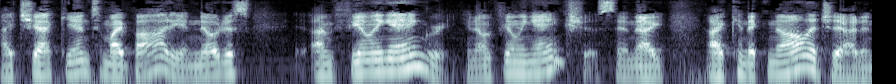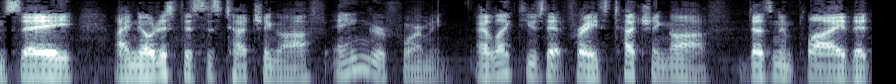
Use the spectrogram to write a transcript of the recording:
I check into my body and notice I'm feeling angry. You know, I'm feeling anxious, and I I can acknowledge that and say, I notice this is touching off anger for me. I like to use that phrase, touching off. It doesn't imply that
